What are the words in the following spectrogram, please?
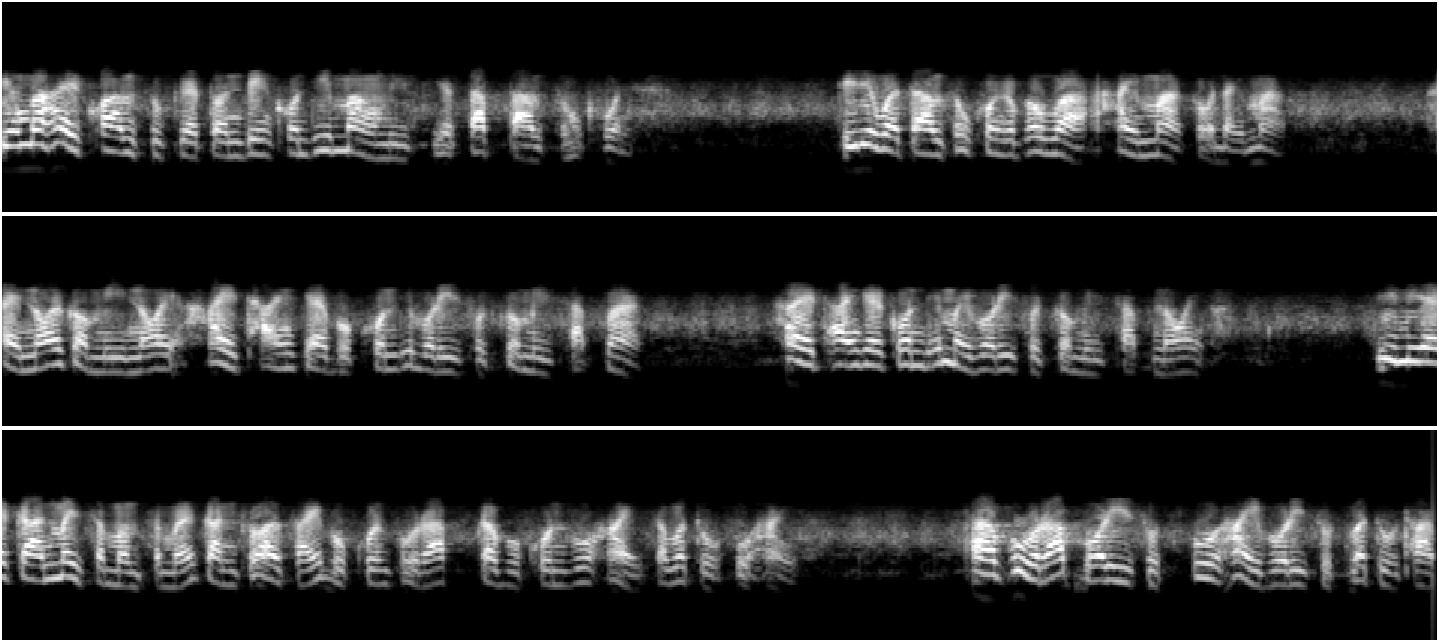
จึงมาให้ความสุขแก่ตนเป็นคนที่มั่งมีเสียทรัพย์ตามสมควรที่เรียกว่าตามสมควรก็เพราะว่าให้มากก็ได้มาก ให้น้อยก็มีน้อย ให้ทานแก่บุคคลที่บริสุทธิ์ก็มีทรัพย์มาก ให้ทานแก่คนที่ไม่บริสุทธิ์ก็มีทรัพย์น้อย ที่มีอาการไม่สม่ำเสมอกันเพราะอาศัยบุคคลผู้รับกับบุคคลผู้ให้กับวัตถุผู้ให้ ถ้าผู้รับบริสุทธิ์ผู้ให้บริสุทธิ์วัตถุทาน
